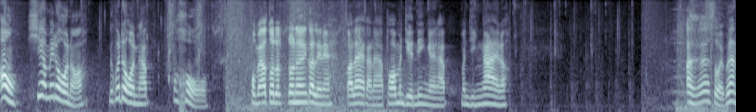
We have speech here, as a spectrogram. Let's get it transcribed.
เอ้าเชี่ยไม่โดนเหรอ นึกว่าโดนครับ โอ้โห ผมไปเอาตัวตัวเนินก่อนเลยเนี่ย ตอนแรกอะนะ เพราะมันยืนนิ่งไงครับ มันยิงง่ายเนาะ เออ สวยเพื่อน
